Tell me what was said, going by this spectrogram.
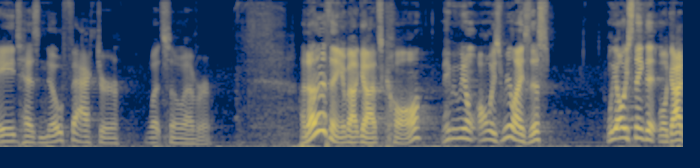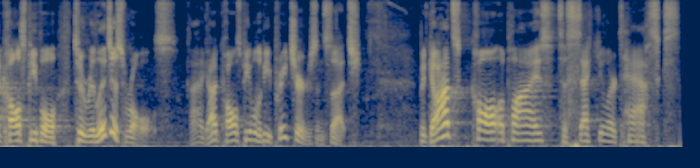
Age has no factor whatsoever. Another thing about God's call, maybe we don't always realize this. We always think that, well, God calls people to religious roles. Uh, God calls people to be preachers and such. But God's call applies to secular tasks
